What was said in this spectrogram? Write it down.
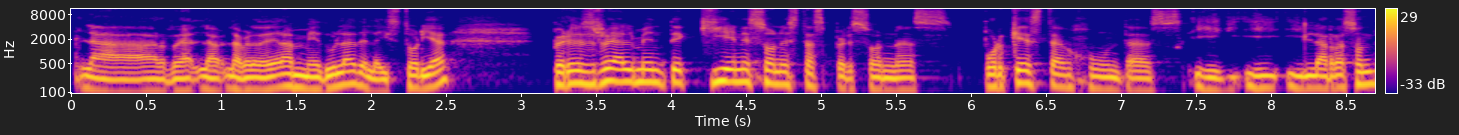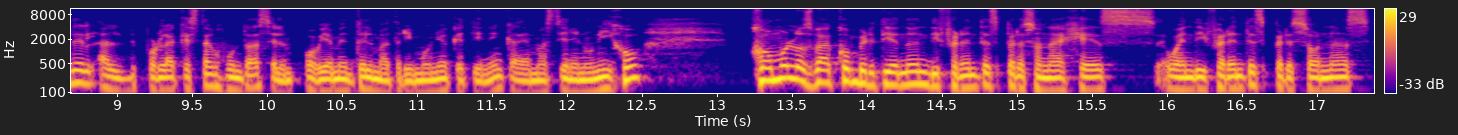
la, verdadera médula de la historia, pero es realmente quiénes son estas personas por qué están juntas y, la razón por la que están juntas, obviamente el matrimonio que tienen, que además tienen un hijo, cómo los va convirtiendo en diferentes personajes o en diferentes personas,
